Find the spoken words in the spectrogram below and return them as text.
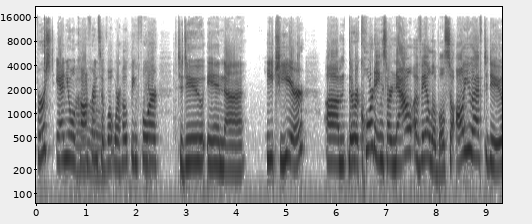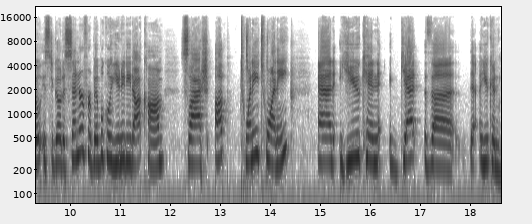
first annual conference of what we're hoping for to do in uh, each year. Um, the recordings are now available. So all you have to do is to go to centerforbiblicalunity.com slash up 2020 and you can get the, you can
